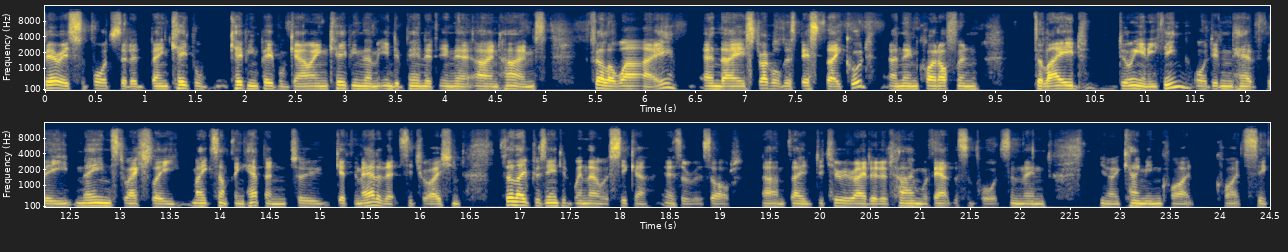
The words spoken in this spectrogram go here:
various supports that had been keep, keeping people going, keeping them independent in their own homes, fell away, and they struggled as best they could, and then quite often delayed doing anything or didn't have the means to actually make something happen to get them out of that situation. So they presented when they were sicker as a result. Um, they deteriorated at home without the supports and then, you know, came in quite quite sick.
